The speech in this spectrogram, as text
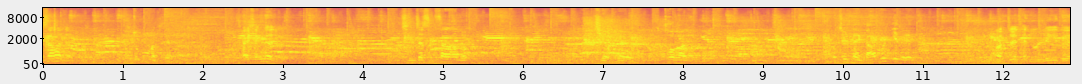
식상하죠. 조금만 더 해봐. 잘 챙겨줘요 진짜 속상하죠? 같이 옆에 붙어가지고. 어쩔 땐 까불기도 해. 어쩔 땐 놀리기도 해.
